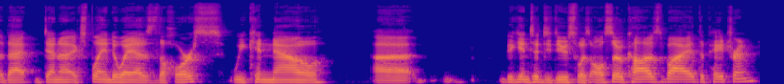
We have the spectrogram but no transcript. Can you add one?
that Denna explained away as the horse, we can now uh, begin to deduce was also caused by the patron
